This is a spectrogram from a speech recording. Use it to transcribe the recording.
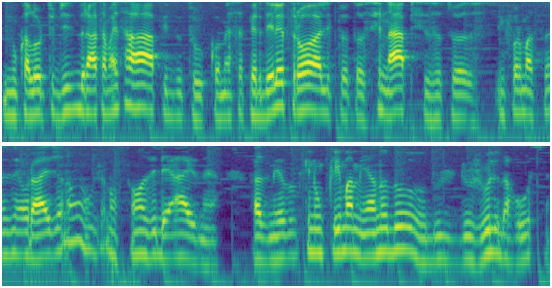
no calor tu desidrata mais rápido, tu começa a perder eletrólito, tuas sinapses, as tuas informações neurais já não, já não são as ideais, né? As mesmas que num clima ameno do, do, do julho da Rússia.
